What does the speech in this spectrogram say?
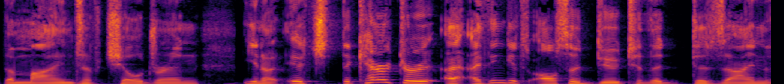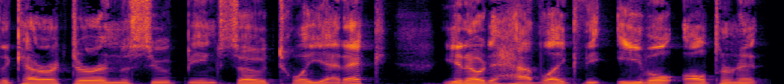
the minds of children. You know, it's the character. I, I think it's also due to the design of the character and the suit being so toyetic. You know, to have like the evil alternate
